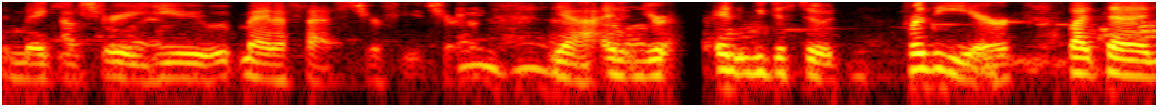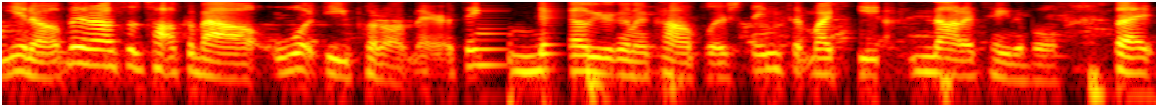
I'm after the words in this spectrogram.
and making sure you manifest your future. Amen. Yeah, and you're and we just do it for the year, but then you know, but then also talk about what do you put on there? Things you know you're going to accomplish, things that might be not attainable, but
